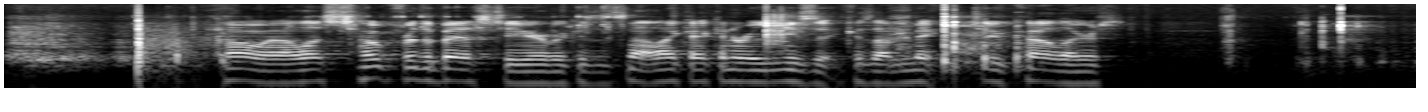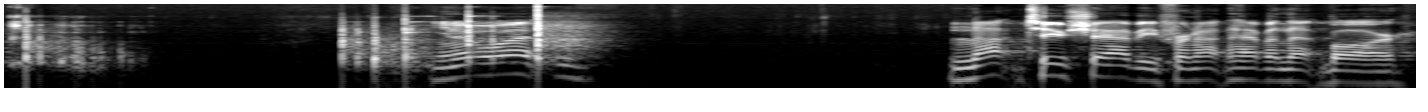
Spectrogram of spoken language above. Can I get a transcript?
Oh well, let's hope for the best here because it's not like I can reuse it because I mixed two colors. You know what? Not too shabby for not having that bar.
